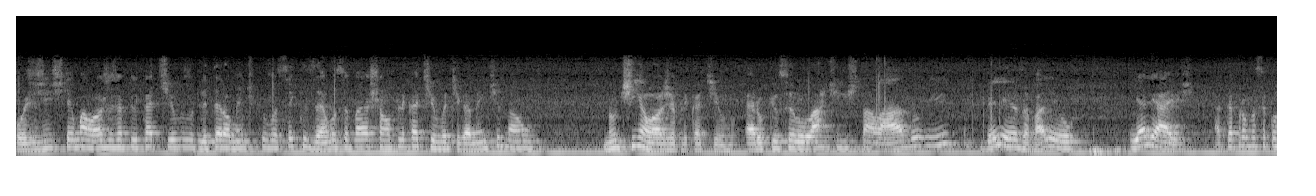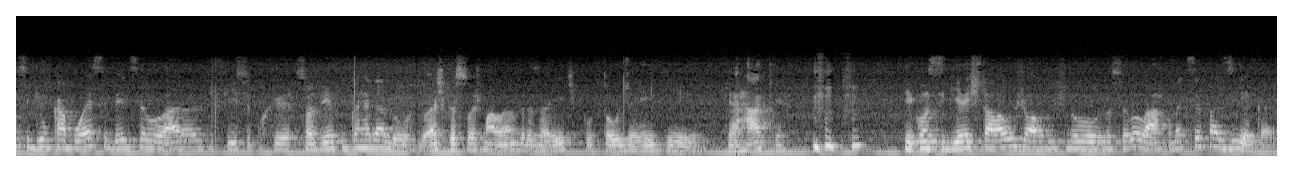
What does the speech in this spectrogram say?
hoje a gente tem uma loja de aplicativos, literalmente o que você quiser você vai achar um aplicativo. Antigamente não. Não tinha loja de aplicativo. Era o que o celular tinha instalado e beleza, valeu. E aliás, até pra você conseguir um cabo USB de celular era difícil, porque só vinha com carregador. As pessoas malandras aí, tipo o Toad aí, que, que é hacker, que conseguia instalar os jogos no, no celular. Como é que você fazia, cara?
